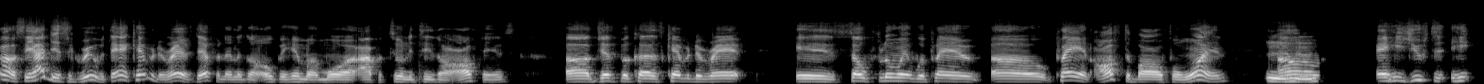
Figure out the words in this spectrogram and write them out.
Oh, see, I disagree with that. Kevin Durant is definitely gonna open him up more opportunities on offense. Uh, just because Kevin Durant is so fluent with playing uh playing off the ball for one. Mm-hmm. Um, and he's used to he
